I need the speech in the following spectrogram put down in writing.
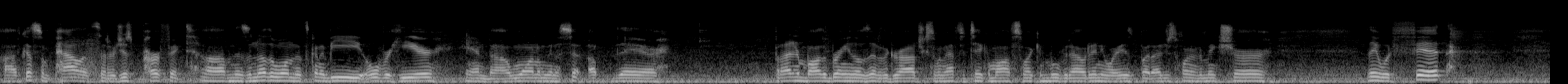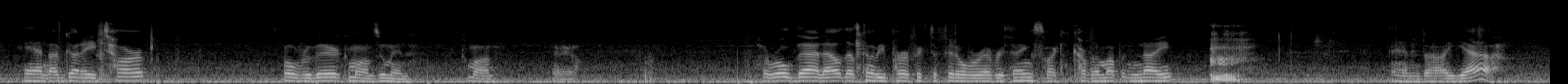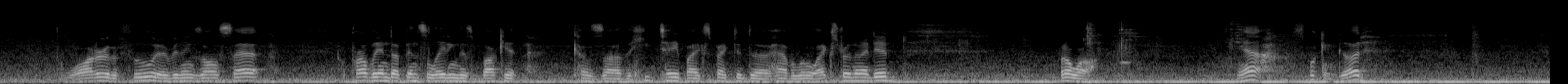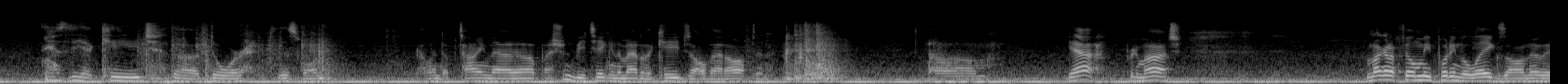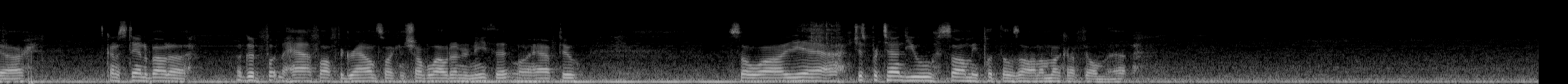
I've got some pallets that are just perfect. Um, there's another one that's going to be over here, and uh, one I'm going to set up there. But I didn't bother bringing those into the garage because I'm going to have to take them off so I can move it out anyways. But I just wanted to make sure they would fit. And I've got a tarp over there. Come on, zoom in. Come on. There you go. I rolled that out. That's going to be perfect to fit over everything so I can cover them up at night. and uh, yeah, the water, the food, everything's all set. I'll probably end up insulating this bucket because uh, the heat tape I expected to have a little extra than I did. But oh well. Yeah, it's looking good. Here's the uh, cage, the door to this one. I'll end up tying that up. I shouldn't be taking them out of the cage all that often. Um, yeah, pretty much. I'm not going to film me putting the legs on. There they are. It's going to stand about a, a good foot and a half off the ground so I can shovel out underneath it when I have to. So, uh, yeah, just pretend you saw me put those on. I'm not going to film that.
